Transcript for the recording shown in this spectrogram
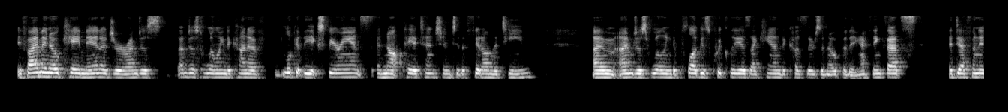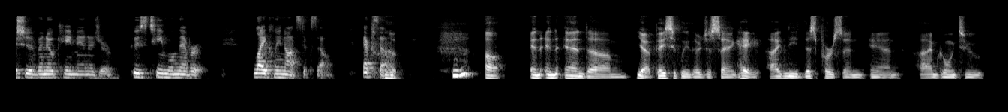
if i'm an okay manager i'm just i'm just willing to kind of look at the experience and not pay attention to the fit on the team i'm i'm just willing to plug as quickly as i can because there's an opening i think that's a definition of an okay manager whose team will never likely not excel excel mm-hmm. uh, and and and um, yeah, basically they're just saying, hey, I need this person, and I'm going to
